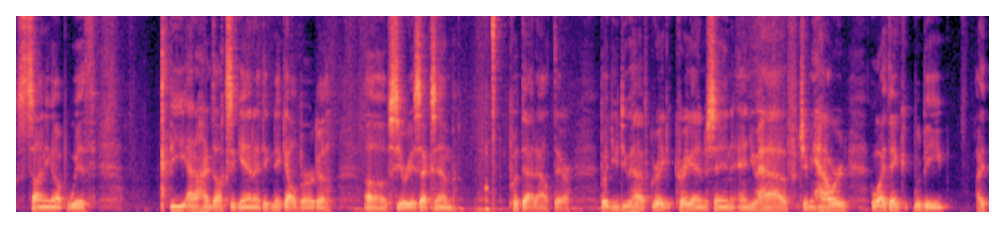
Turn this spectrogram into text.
signing up with the Anaheim Ducks again. I think Nick Alberga of SiriusXM put that out there. But you do have Greg, Craig Anderson and you have Jimmy Howard. Who I think would be I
